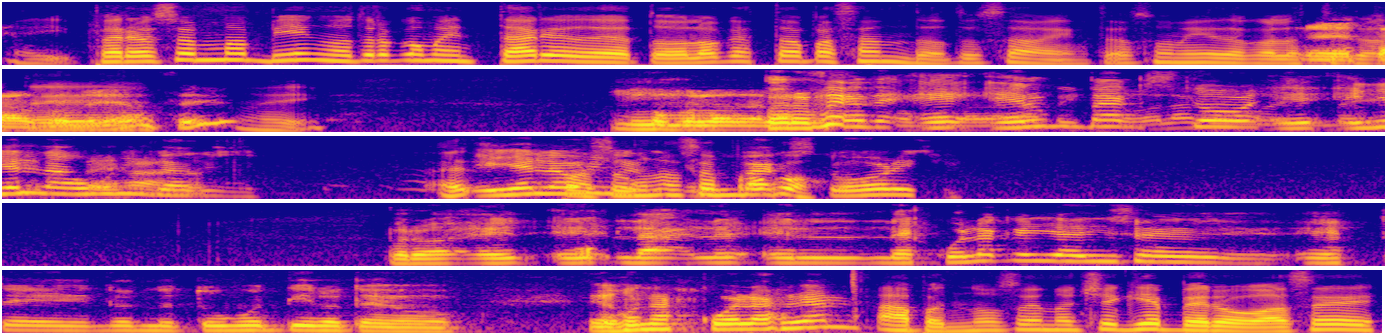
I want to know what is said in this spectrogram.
Sí, Pero eso es más bien otro comentario de todo lo que está pasando, tú sabes, en Estados Unidos con los tiroteos. Unidos, Sí. Y- Como lo de la- pero fíjate, como eh, un backstory. eh, Ella es la única que. Eh, Ella es la pasó única uno que un poco. Pero eh, eh, la, la- el- la escuela que ella dice este donde tuvo el tiroteo, ¿es una escuela real? Ah, pues no sé, no chequeé, pero hace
